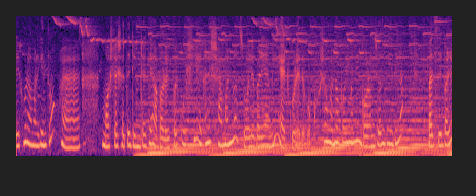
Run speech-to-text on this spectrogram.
দেখুন আমার কিন্তু হ্যাঁ, মশলার সাথে ডিমটাকে আবার একবার কষিয়ে এখানে সামান্য জল এবারে আমি অ্যাড করে দেবো। খুব সামান্য পরিমাণে গরম জল দিয়ে দিলাম। বাস এবারে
